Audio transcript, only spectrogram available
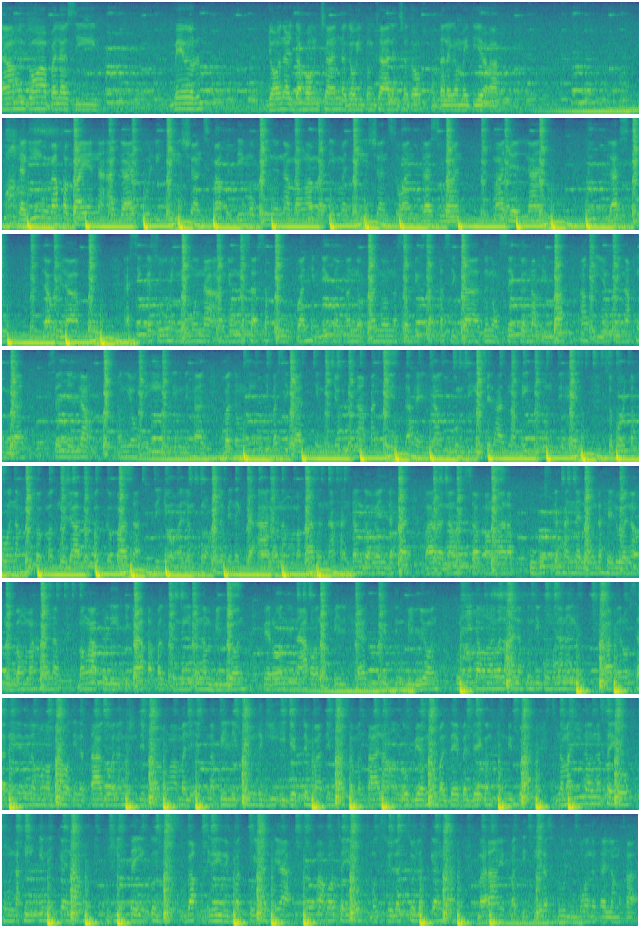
Naamon ko nga pala si Mayor Jonar Dahong Chan na gawin tong challenge na to. Kung talagang may tira ka. Naging makabayan na agad politicians. Bakit di mo pinuna mga mathematicians? 1 plus 1 Magellan Plus 2 Lapu-lapu. Asikasuhin mo muna ang iyong nasasakupan. Hindi kung ano-ano nasabik sa kasigado ng sekto ng iba Ang iyong pinakinggan Lang ang iyong naiintindihan. Batong hindi ba sikat Hindi nyo pinapansin Dahil lang bumdiisil lahat ng hate inidiin Support ako ng hip-hop magmula pa pagkabata Di nyo alam kung ano pinagdaanan ng makata na handang gawin lahat Para lang sa pangarap. Huhusgahan na lang dahil walang ibang mahanap. Mga politika kapag kumita ng bilyon Pero ninakaw ng PhilHealth 15 bilyon Politika wala alam kundi pumula tinatago Walang yun di ba mga maliit na Pilipino Nag-iigib timba-timba Samantalang ang gobyerno balde-balde kung tumiba na malinaw na sa'yo kung nakikinig ka lang hihintayin ko this back iriribat ko yan. Kaya kung ako sa'yo magsulat-sulat ka na. Marami pang titira sa tulad mo na talang ka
